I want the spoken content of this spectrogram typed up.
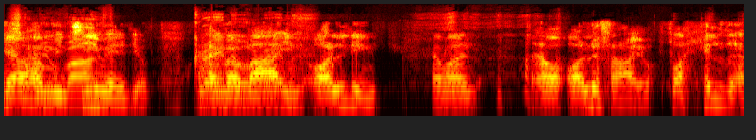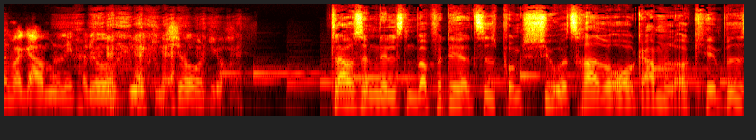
ja og han jo min var teammate jo. Og han var bare man. en olding. Han var, en, han var oldefar jo. For helvede, han var gammel, ikke? Og det var virkelig sjovt jo. Claus M. Nielsen var på det her tidspunkt 37 år gammel og kæmpede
